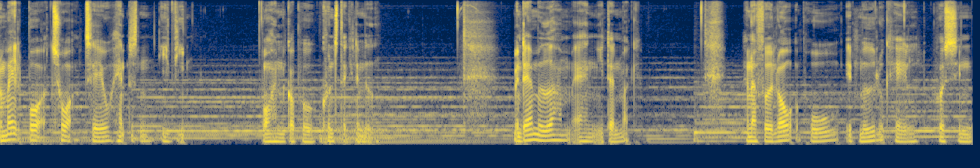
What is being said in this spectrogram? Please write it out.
Normalt bor Thor Theo Hansen i Wien, hvor han går på kunstakademiet. Men da jeg møder ham, er han i Danmark. Han har fået lov at bruge et mødelokale hos sin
